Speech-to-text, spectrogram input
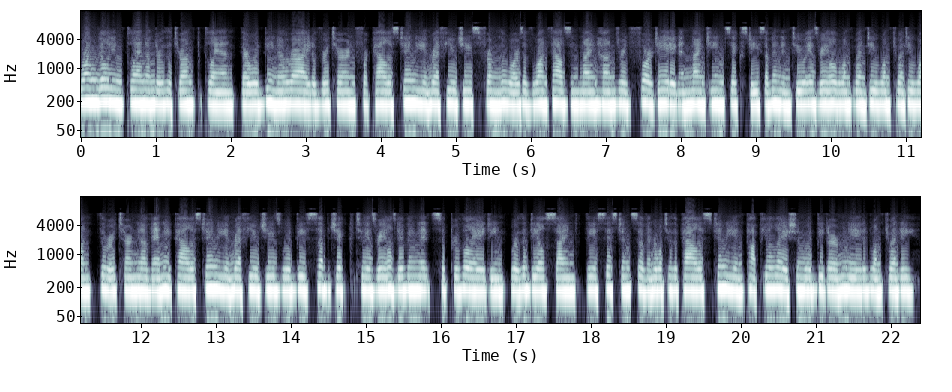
1 billion plan under the Trump plan, there would be no right of return for Palestinian refugees from the wars of 1948 and 1967 into Israel 121-21. The return of any Palestinian refugees would be subject to Israel's giving its approval 18. Were the deal signed, the assistance of UNRWA to the Palestinian population would be terminated 120.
